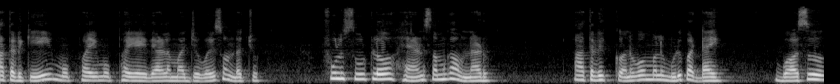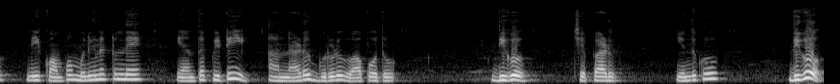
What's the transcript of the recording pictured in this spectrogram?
అతడికి ముప్పై ముప్పై ఐదేళ్ళ మధ్య వయసు ఉండొచ్చు. ఫుల్ సూట్లో హ్యాండ్సమ్గా ఉన్నాడు. అతడి కనుబొమ్మలు ముడిపడ్డాయి. బాసు నీ కొంప మునిగినట్టుందే. ఎంత పిటి? అన్నాడు గురుడు వాపోతూ. దిగో చెప్పాడు. ఎందుకు? దిగో.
